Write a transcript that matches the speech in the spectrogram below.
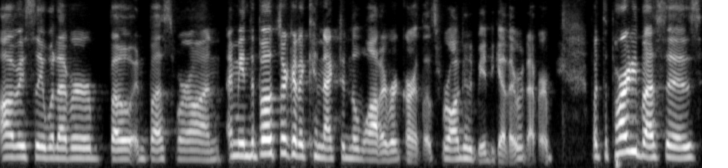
obviously whatever boat and bus we're on. I mean, the boats are gonna connect in the water regardless. We're all gonna be together, whatever. But the party buses,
